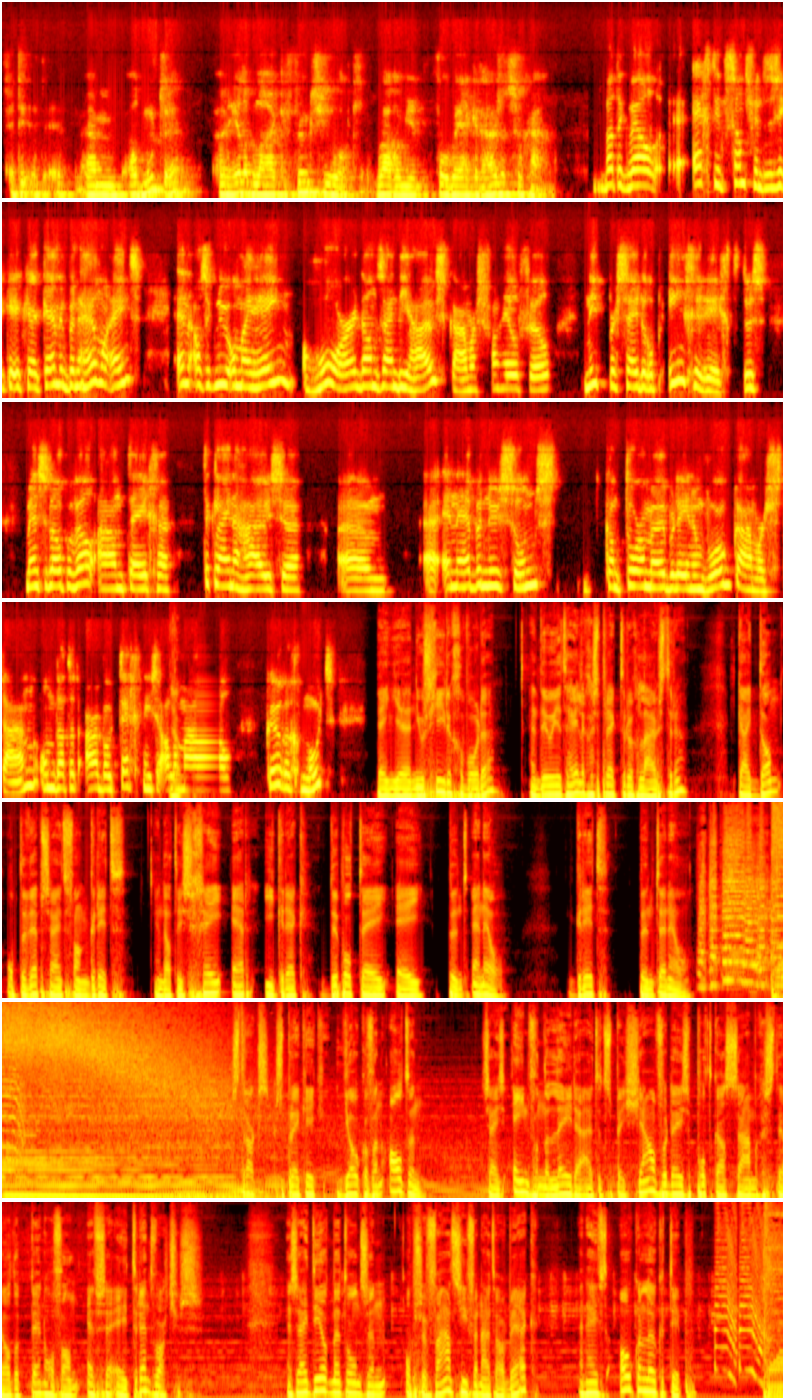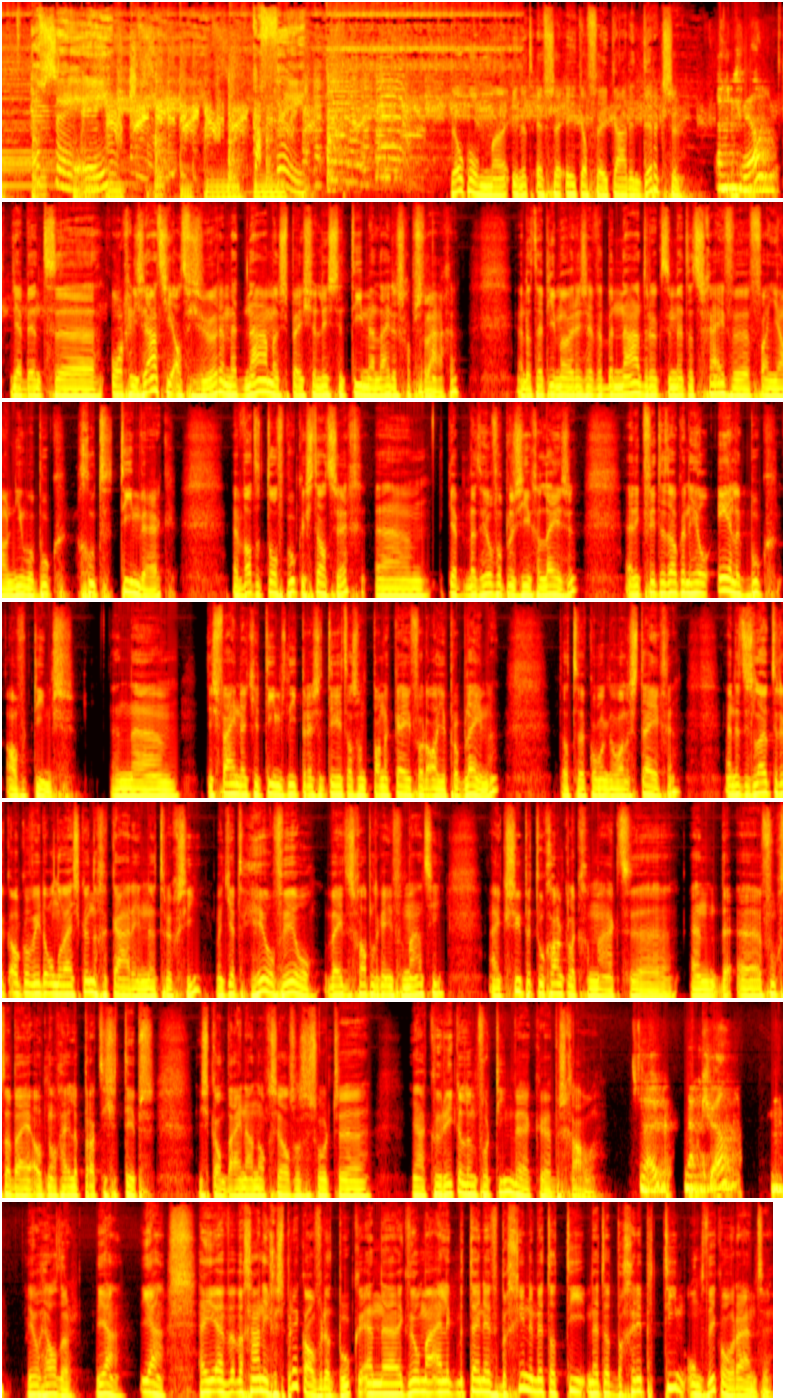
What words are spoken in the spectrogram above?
het, ehm, ontmoeten een hele belangrijke functie wordt waarom je voor werk het huis uit zou gaan. Wat ik wel echt interessant vind, dus ik, ik herken, ik ben het helemaal eens. En als ik nu om mij heen hoor, dan zijn die huiskamers van heel veel niet per se erop ingericht. Dus mensen lopen wel aan tegen te kleine huizen. ehm, eh, en hebben nu soms kantoormeubelen in een woonkamer staan, omdat het arbotechnisch allemaal keurig moet. Ben je nieuwsgierig geworden en wil je het hele gesprek terugluisteren? Kijk dan op de website van Grid. En dat is g-r-y-t-e.nl. Grid.nl. Straks spreek ik Joke van Alten. Zij is een van de leden uit het speciaal voor deze podcast samengestelde panel van FCE Trendwatchers. En zij deelt met ons een observatie vanuit haar werk en heeft ook een leuke tip. FCE Café. Welkom eh, in het FCE Café Karin Derksen. Dankjewel. Jij bent eh, organisatieadviseur en met name specialist in team- en leiderschapsvragen. En dat heb je maar eens even benadrukt met het schrijven van jouw nieuwe boek Goed Teamwerk. En wat een tof boek is dat zeg. Ehm, ik heb het met heel veel plezier gelezen. En ik vind het ook een heel eerlijk boek over teams. En ehm, het is fijn dat je teams niet presenteert als een panacee voor al je problemen. Dat eh, kom ik nog wel eens tegen. En het is leuk dat ik ook alweer de onderwijskundige Karin uh, terugzie. Want je hebt heel veel wetenschappelijke informatie. Eigenlijk super toegankelijk gemaakt. eh, en de, eh, voegt daarbij ook nog hele praktische tips. Dus je kan bijna nog zelfs als een soort eh, ja, curriculum voor teamwerk eh, beschouwen. Leuk, dankjewel. Heel helder. Ja, ja. Hey, eh, we gaan in gesprek over dat boek. En eh, ik wil maar eigenlijk meteen even beginnen met dat, met dat begrip teamontwikkelruimte.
